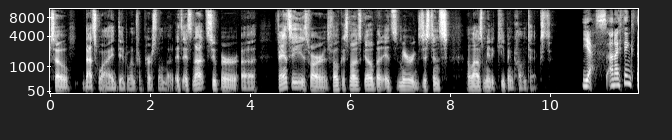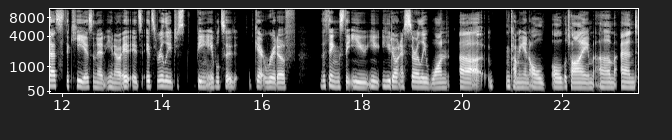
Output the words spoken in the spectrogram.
so that's why I did one for personal mode. It's it's not super uh, fancy as far as focus modes go, but its mere existence allows me to keep in context. Yes, and I think that's the key, isn't it? You know, it, it's it's really just being able to get rid of the things that you you you don't necessarily want uh coming in all all the time um and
